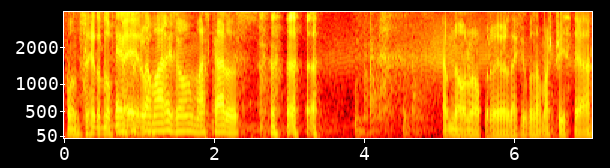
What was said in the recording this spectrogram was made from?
con cerdo, Esos pero... tamales son más caros. No, no, pero de verdad, qué cosa más triste, ¿ah?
